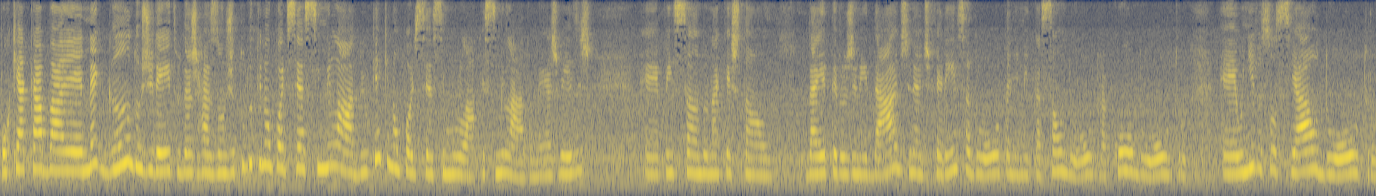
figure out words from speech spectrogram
porque acaba é, negando os direitos das razões de tudo que não pode ser assimilado. E o que, que não pode ser assimilado? Né? Às vezes, é, pensando na questão da heterogeneidade, né, a diferença do outro, a limitação do outro, a cor do outro, é, o nível social do outro,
